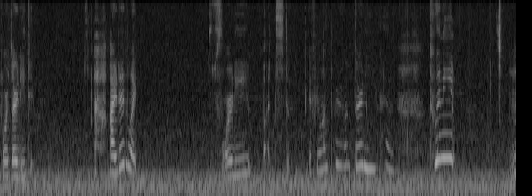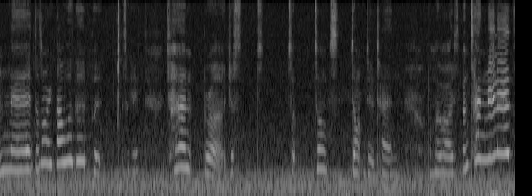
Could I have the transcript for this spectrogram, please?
for 32. I did like 40, but still, if you want 30, you can. 20, meh, it doesn't work that well good, but it's okay. 10, bruh, just don't, don't do 10. Oh my god, it's been 10 minutes!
